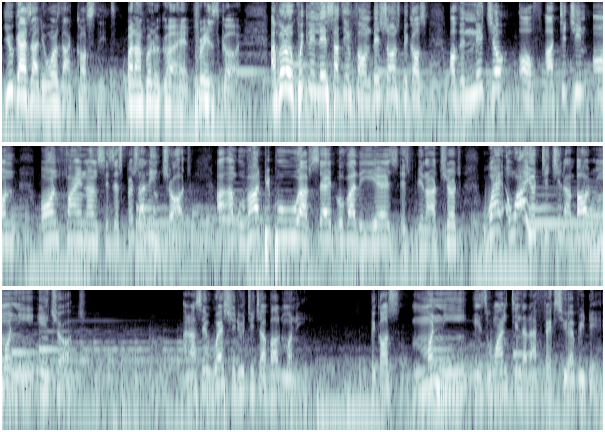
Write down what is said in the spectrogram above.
You guys are the ones that caused it. But I'm going to go ahead. Praise God. I'm going to quickly lay certain foundations because of the nature of uh, teaching on, on finances, especially in church. Uh, we've had people who have said over the years in our church, why, why are you teaching about money in church? And I say, where should you teach about money? Because money is one thing that affects you every day.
